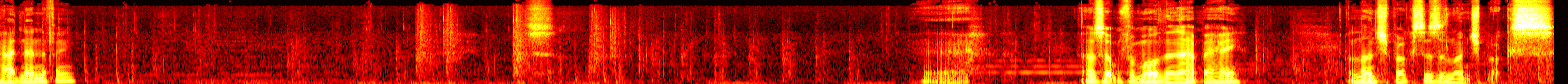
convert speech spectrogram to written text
Hiding anything? Yeah. I was hoping for more than that, but hey. A lunchbox is a lunchbox.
